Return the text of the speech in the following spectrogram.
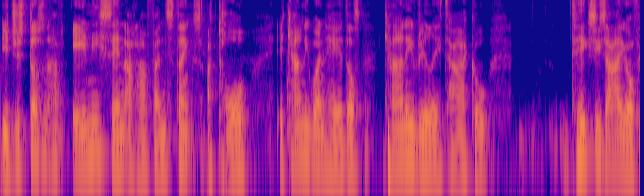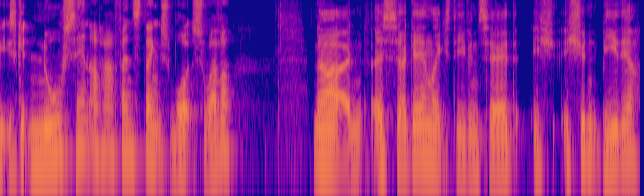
he just doesn't have any centre half instincts at all. He can't win headers. Can he really tackle? Takes his eye off it. He's got no centre half instincts whatsoever. No, and it's again like Stephen said, he, sh- he shouldn't be there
